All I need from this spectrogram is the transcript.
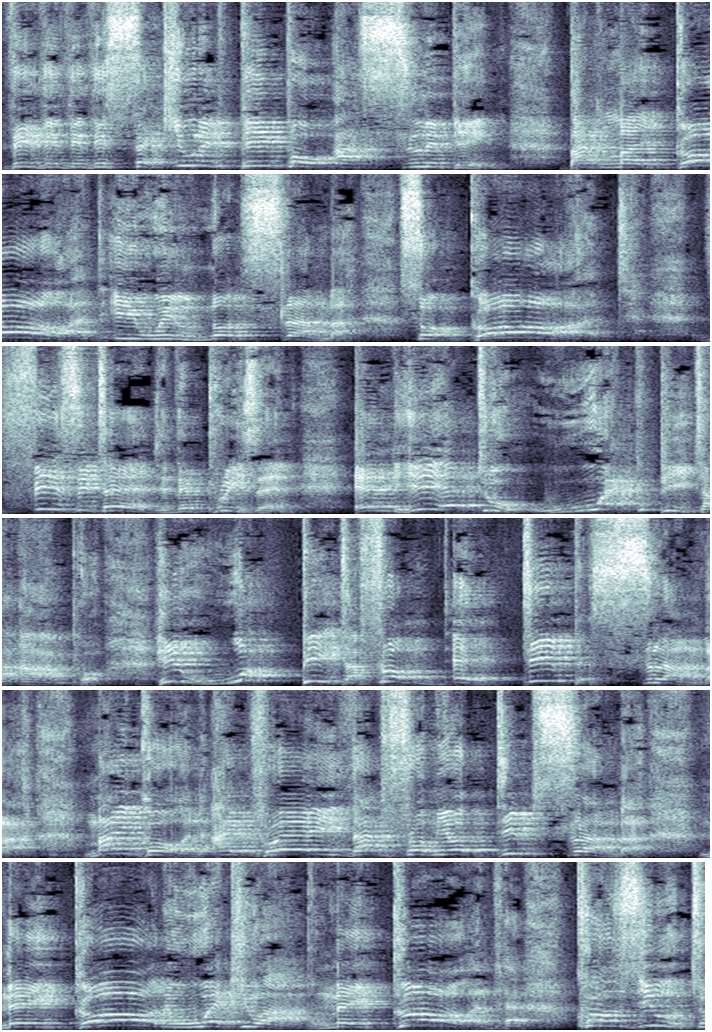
the, the, the, the security people are sleeping, but my God, he will not slumber. So God visited the prison and he had to wake Peter up. He woke Peter from a deep slumber. My God, I pray that from your deep slumber, may God wake you up. May God cause you to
